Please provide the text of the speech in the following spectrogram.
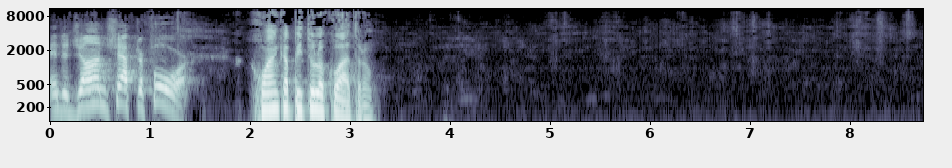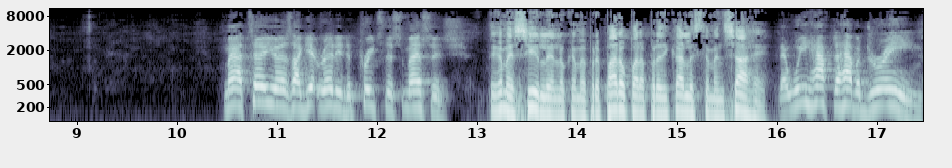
into John chapter 4. Juan capítulo 4. May I tell you as I get ready to preach this message, Déjame decirle en lo que me preparo para predicarle este mensaje, that we have to have a dream.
